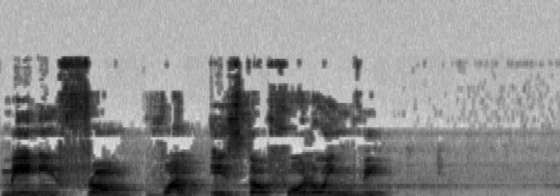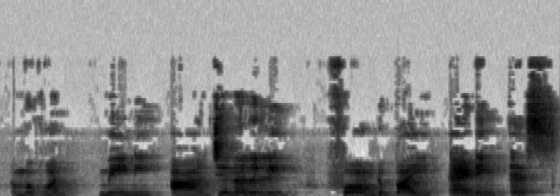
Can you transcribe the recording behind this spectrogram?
many from one is the following way. Number one, many are generally formed by adding s.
